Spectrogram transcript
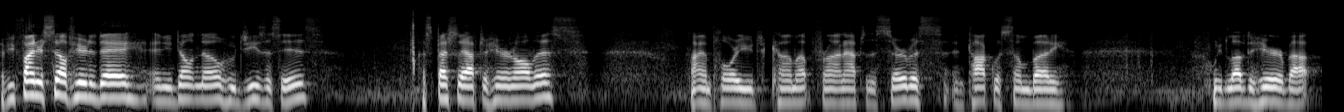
If you find yourself here today and you don't know who Jesus is, especially after hearing all this, I implore you to come up front after the service and talk with somebody. We'd love to hear about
